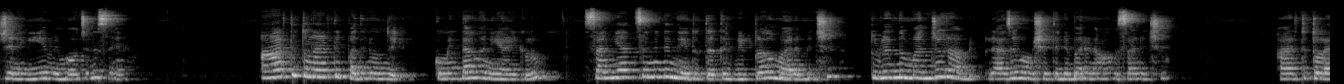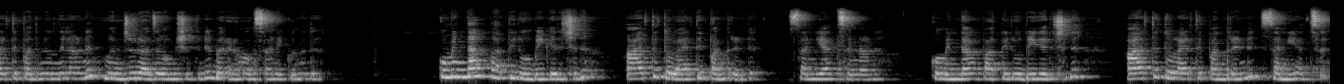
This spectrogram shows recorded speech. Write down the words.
ജനകീയ വിമോചന സേന. ആയിരത്തി തൊള്ളായിരത്തി പതിനൊന്നിൽ കുമിന്താങ് അനുയായികളും സന്യാത്സന്റെ നേതൃത്വത്തിൽ വിപ്ലവം ആരംഭിച്ച് തുടർന്ന് മഞ്ജു രാജവംശത്തിന്റെ ഭരണം അവസാനിച്ചു. ആയിരത്തി തൊള്ളായിരത്തി പതിനൊന്നിലാണ് മഞ്ജു രാജവംശത്തിന്റെ ഭരണം അവസാനിക്കുന്നത്. കുമിന്താങ് പാർട്ടി രൂപീകരിച്ചത് ആയിരത്തി തൊള്ളായിരത്തി പന്ത്രണ്ട് സന്യാത്സൻ ആണ്. കുമിന്താങ് പാർട്ടി രൂപീകരിച്ചത് ആയിരത്തി തൊള്ളായിരത്തി പന്ത്രണ്ട് സന്യാത്സൻ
